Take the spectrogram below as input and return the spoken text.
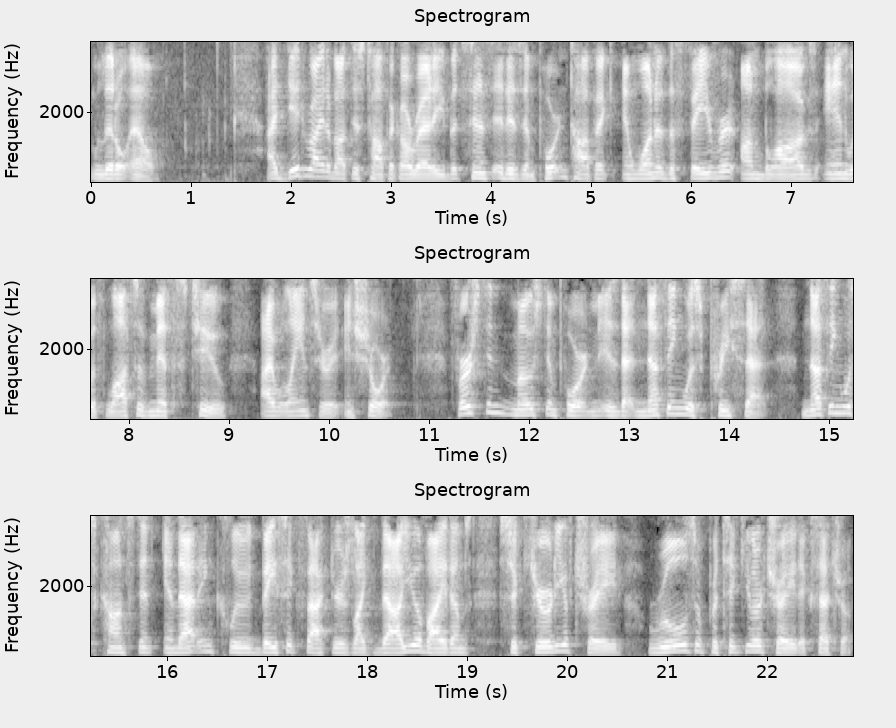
Little L. I did write about this topic already, but since it is an important topic and one of the favorite on blogs and with lots of myths too, I will answer it in short. First and most important is that nothing was preset. Nothing was constant, and that include basic factors like value of items, security of trade, rules of particular trade, etc.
